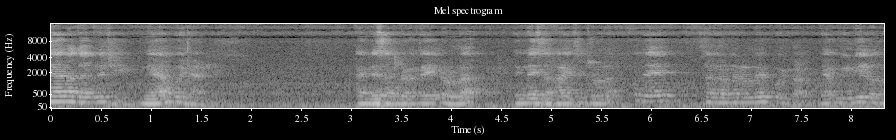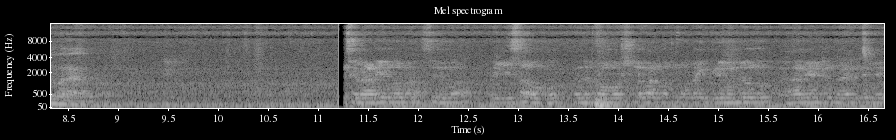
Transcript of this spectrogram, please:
ഞാൻ അത് തന്നെ ചെയ്യും. ഞാൻ പോയി ഹാൻഡിൽ ചെയ്യും. എന്റെ സംഘടനയിലുള്ള എന്നെ സഹായിച്ചിട്ടുള്ള അതേ സംഘടനകളിൽ പോയി കാണും. ഞാൻ മീഡിയയിലൊന്നും പറയാറുള്ളൂ ചിറാണി എന്നുള്ള സിനിമ റിലീസാകുമ്പോൾ അതിന്റെ പ്രൊമോഷന് വന്നപ്പോൾ എഗ്രിമെന്റ് ഒന്നും ഹാനിയായിട്ട് ഉണ്ടായിരുന്നില്ലേ.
